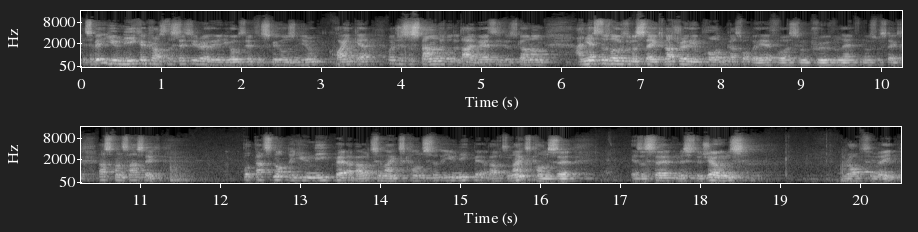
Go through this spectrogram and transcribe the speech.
It's a bit unique across the city, really, and you go to different schools and you don't quite get, not just a standard, but the diversity that's gone on. And yes, there's loads of mistakes, but that's really important. That's what we're here for, is to improve and learn from those mistakes. That's fantastic. But that's not the unique bit about tonight's concert. The unique bit about tonight's concert is a certain Mr. Jones, Rob to me,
